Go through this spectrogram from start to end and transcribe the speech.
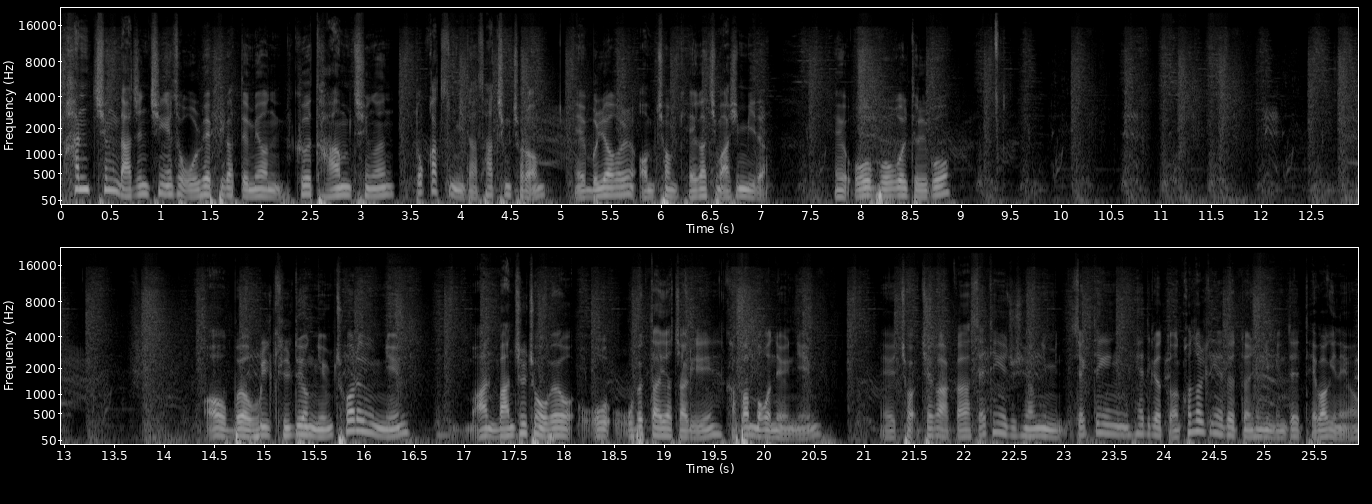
한 층 낮은 층에서 올회피가 뜨면 그 다음 층은 똑같습니다. 4층처럼 예, 물약을 엄청 개같이 마십니다. 예, 5 보호를 들고 어 뭐야 우리 길드 형님 초아래 형님 만, 17,500 500 다이아짜리 갑밥 먹었네 형님. 예, 저, 제가 아까 세팅해주신 형님 세팅 해드렸던 컨설팅 해드렸던 형님인데 대박이네요.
